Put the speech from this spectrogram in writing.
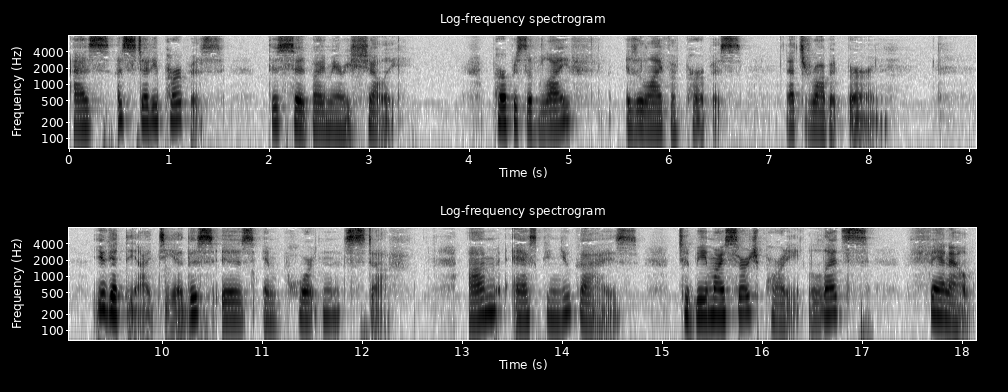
as a steady purpose. This said by Mary Shelley. Purpose of life is a life of purpose. That's Robert Byrne. You get the idea. This is important stuff. I'm asking you guys to be my search party. Let's fan out,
